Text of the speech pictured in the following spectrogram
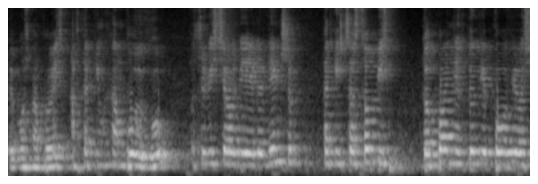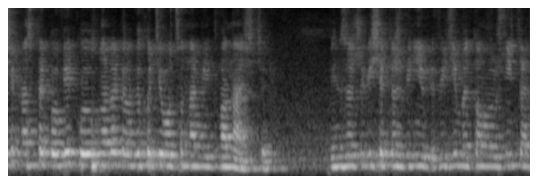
e, można powiedzieć, a w takim Hamburgu, oczywiście o wiele większym, takich czasopism dokładnie w drugiej połowie XVIII wieku równolegle wychodziło co najmniej 12. Więc rzeczywiście też widzi- widzimy tą różnicę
